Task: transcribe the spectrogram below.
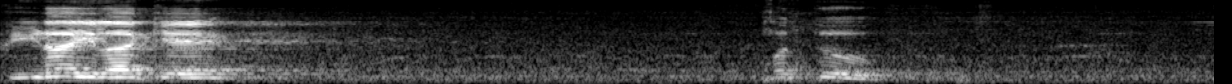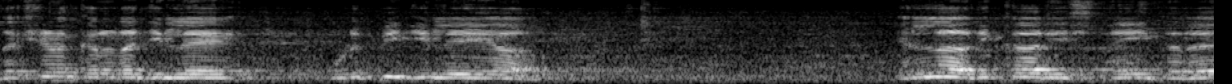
ಕ್ರೀಡಾ ಇಲಾಖೆ ಮತ್ತು ದಕ್ಷಿಣ ಕನ್ನಡ ಜಿಲ್ಲೆ, ಉಡುಪಿ ಜಿಲ್ಲೆಯ ಎಲ್ಲ ಅಧಿಕಾರಿ ಸ್ನೇಹಿತರೆ,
